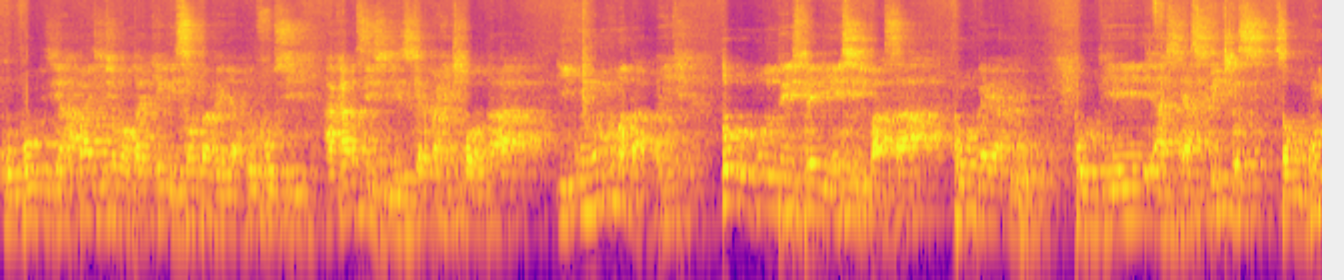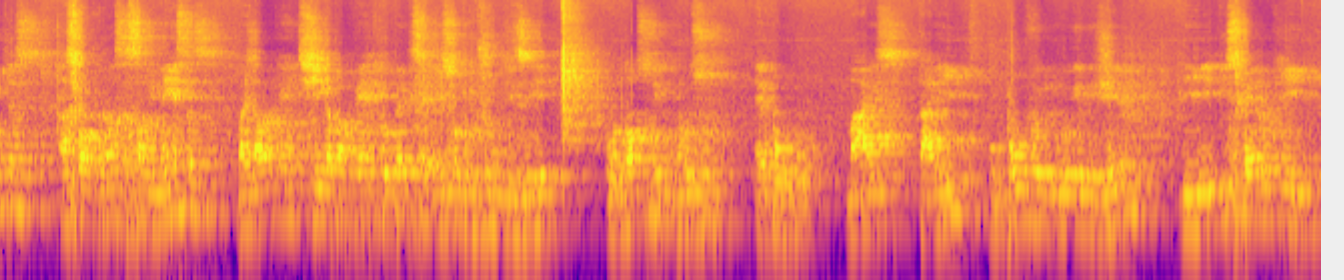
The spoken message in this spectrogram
com o povo e dizia, rapaz, eu tinha vontade que a eleição para vereador fosse a cada seis meses, que era para a gente votar e com um único mandato, para a gente, todo mundo ter experiência de passar por um vereador. Porque assim, as críticas são muitas, as cobranças são imensas, mas na hora que a gente chega para perto do pé de serviço, como eu costumo dizer, o nosso recurso é pouco. Mas está aí, o povo elegeu e espero que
